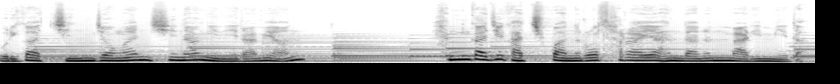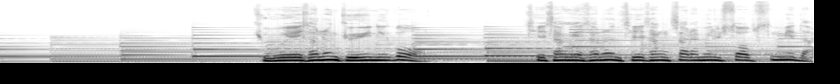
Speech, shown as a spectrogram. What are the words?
우리가 진정한 신앙인이라면 한 가지 가치관으로 살아야 한다는 말입니다. 교회에서는 교인이고 세상에서는 세상 사람일 수 없습니다.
